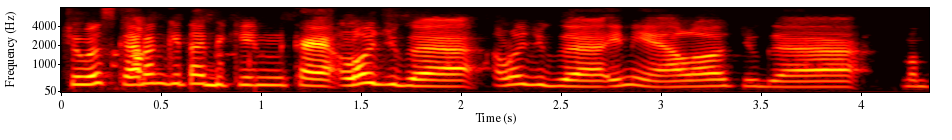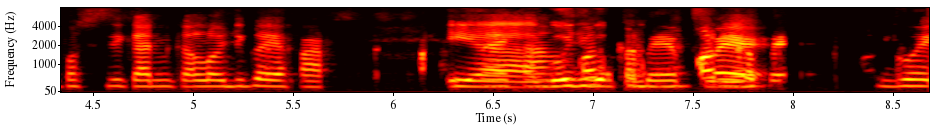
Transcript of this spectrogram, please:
Coba sekarang kita bikin kayak lo juga lo juga ini ya, lo juga memposisikan ke lo juga ya, Far. Iya, gue juga ke BP. Gue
